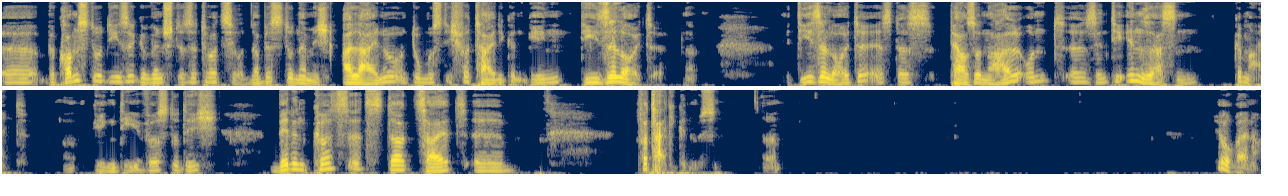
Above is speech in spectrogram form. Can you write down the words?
äh, bekommst du diese gewünschte Situation. Da bist du nämlich alleine und du musst dich verteidigen gegen diese Leute. Ne? Diese Leute ist das Personal und äh, sind die Insassen gemeint. Ne? Gegen die wirst du dich binnen kürzester Zeit äh, verteidigen müssen. Ne? Jo, Rainer.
